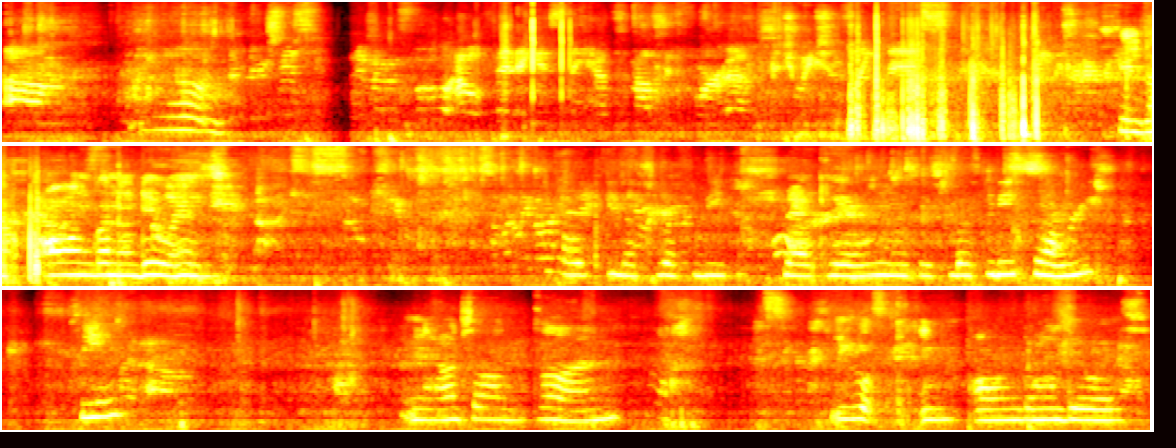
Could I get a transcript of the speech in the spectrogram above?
Um, yeah. there's this little outfit. I guess they have some outfit for um, situations like this. See, all I'm gonna do is. Oh, that's supposed to be back here, and this is supposed to be front. See? Now it's all done. Look, and all I'm gonna do is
